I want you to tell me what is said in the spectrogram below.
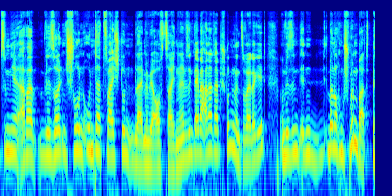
zu mir, aber wir sollten schon unter zwei Stunden bleiben, wenn wir aufzeichnen. ne? Wir sind gleich bei anderthalb Stunden, wenn es so weitergeht. Und wir sind in, immer noch im Schwimmbad.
